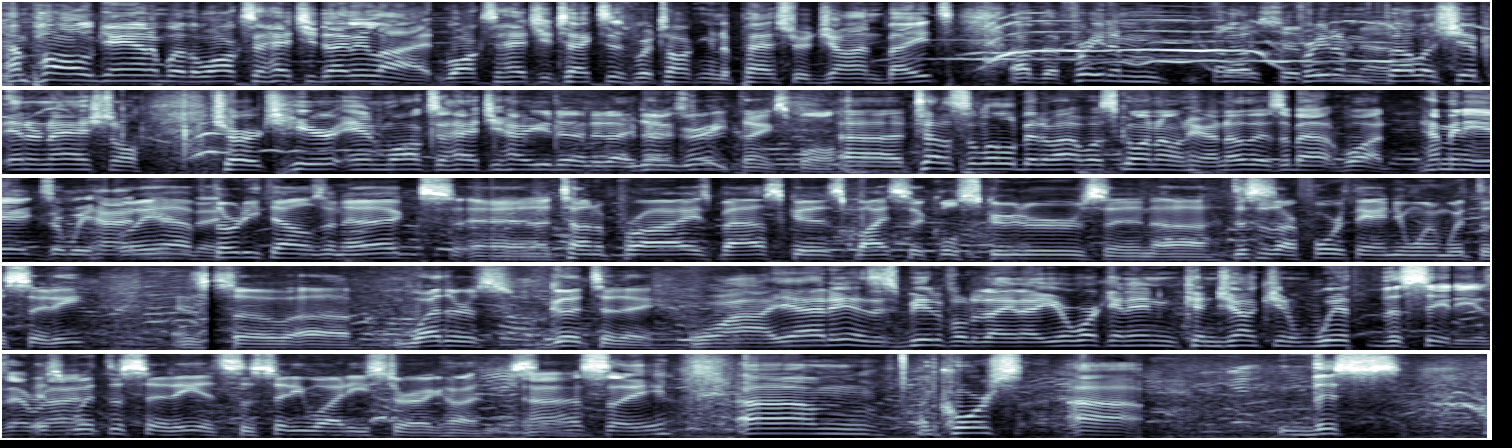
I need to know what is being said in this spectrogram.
I'm Paul Gannon with the Waxahachie Daily Light, Waxahachie, Texas. We're talking to Pastor John Bates of the Freedom Fellowship Freedom International. Fellowship International Church here in Waxahachie. How are you doing today? I'm doing Pastor? great, thanks, Paul. Uh, tell us a little bit about what's going on here. I know there's about what? How many eggs have we had? we have 30,000 eggs and a ton of prize baskets, bicycle scooters, and uh, this is our fourth annual one with the city. And so uh, weather's good today. Wow, yeah, it is. It's beautiful today. Now you're working in conjunction with the city, is that right? It's with the city. It's the citywide Easter egg hunt. So. I see. Um, of course, uh, this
